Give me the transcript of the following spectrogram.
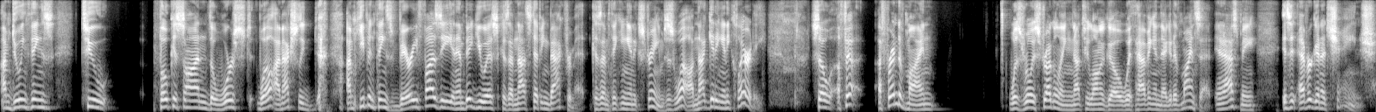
I'm doing things to focus on the worst well i'm actually i'm keeping things very fuzzy and ambiguous because i'm not stepping back from it because i'm thinking in extremes as well. I'm not getting any clarity. So a, a friend of mine was really struggling not too long ago with having a negative mindset and asked me is it ever going to change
